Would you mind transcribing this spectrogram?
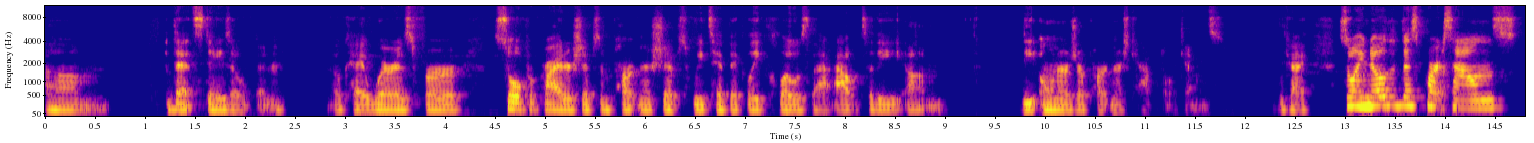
um, that stays open. Okay, whereas for sole proprietorships and partnerships, we typically close that out to the um, the owners or partners' capital accounts. Okay, so I know that this part sounds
